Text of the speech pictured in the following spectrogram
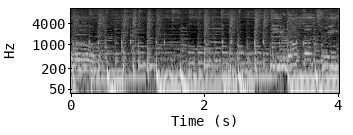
soul. Iroko tree,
